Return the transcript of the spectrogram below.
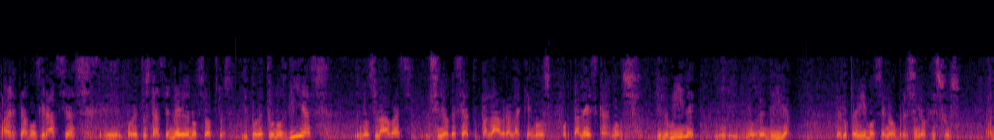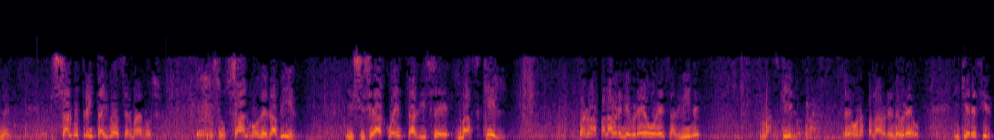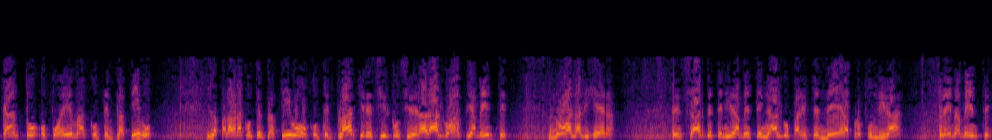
Padre, te damos gracias eh, porque tú estás en medio de nosotros y porque tú nos guías y nos lavas. Y Señor, que sea tu palabra la que nos fortalezca, nos ilumine y nos bendiga. Te lo pedimos en nombre del Señor Jesús. Amén. Salmo 32, hermanos. Es un salmo de David. Y si se da cuenta, dice masquil. Bueno, la palabra en hebreo es, adivine, masquil. Es una palabra en hebreo. Y quiere decir canto o poema contemplativo. Y la palabra contemplativo o contemplar quiere decir considerar algo ampliamente, no a la ligera. Pensar detenidamente en algo para entender a profundidad, plenamente.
